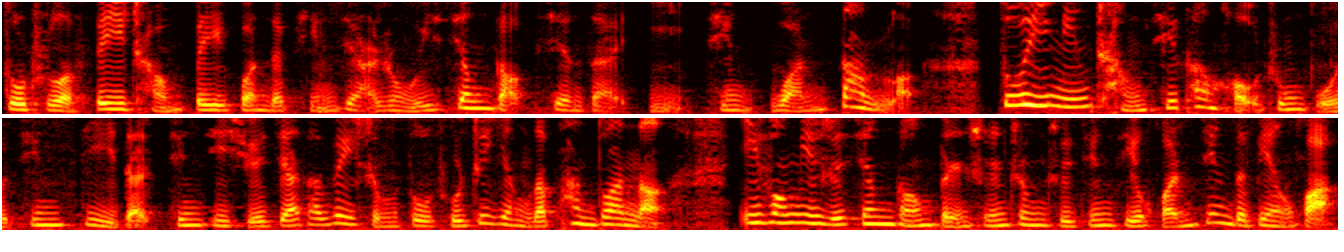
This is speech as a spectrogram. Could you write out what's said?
做出了非常悲观的评价，认为香港现在已经完蛋了。作为一名长期看好中国经济的经济学家，他为什么做出这样的判断呢？一方面是香港本身政治经济环境的变化，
